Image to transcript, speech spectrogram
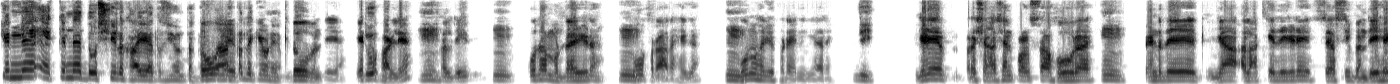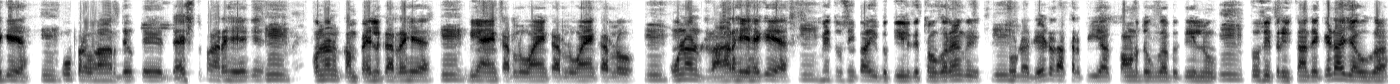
ਕਿੰਨੇ ਇਹ ਕਿੰਨੇ ਦੋਸ਼ੀ ਲਿਖਾਏ ਆ ਤੁਸੀਂ ਹੁਣ ਤੱਕ ਦੋ ਨੇ। ਤਾਂ ਲਿਖੇ ਹੋਣੇ ਆ ਦੋ ਬੰਦੇ ਆ ਇੱਕ ਦੋ- ਫੜ ਲਿਆ। ਕੁਲਦੀਪ ਹੂੰ। ਉਹਦਾ ਮੁੰਡਾ ਜਿਹੜਾ ਹੂੰ। ਉਹ ਫਰਾਰ ਹੈਗਾ ਹੂੰ। ਉਹਨੂੰ ਹਜੇ ਫੜਿਆ ਨਹੀਂ ਜਾ ਰਿਹਾ ਜੀ। ਜਿਹੜੇ ਪ੍ਰਸ਼ਾਸਨ ਪੁਲਿਸ ਆ ਹੋਰ ਹੈ ਹੂੰ। ਪਿੰਡ ਦੇ ਜਾਂ ਇਲਾਕੇ ਦੇ ਜਿਹੜੇ ਸਿਆਸੀ ਬੰਦੇ ਹੈਗੇ ਆ। ਉਹ ਪਰਿਵਾਰ ਦੇ ਉੱਤੇ ਦਹਿਸ਼ਤ ਪਾ ਰਹੇ ਹੈਗੇ ਉਹਨਾਂ ਨੂੰ ਕੰਪੈਲ ਕਰ ਰਹੇ ਆ ਵੀ ਐਂ ਕਰ ਲਓ ਐਂ ਕਰ ਲਓ ਐਂ ਕਰ ਲਓ। ਉਹਨਾਂ ਨੂੰ ਡਰਾ ਰਹੇ ਹੈਗੇ ਆ। ਵੀ ਤੁਸੀਂ ਭਾਈ ਵਕੀਲ ਕਿੱਥੋਂ ਕਰੋਗੇ। ਤੁਹਾਡਾ 1.5 ਲੱਖ ਰੁਪਈਆ ਕੌਣ ਦਊਗਾ ਵਕੀਲ ਨੂੰ ਤੁਸੀਂ ਤਰੀਕਾਂ ਤੇ ਕਿਹੜਾ ਜਾਊਗਾ।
